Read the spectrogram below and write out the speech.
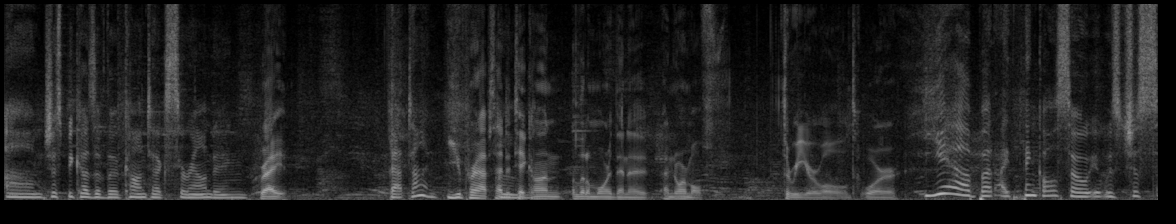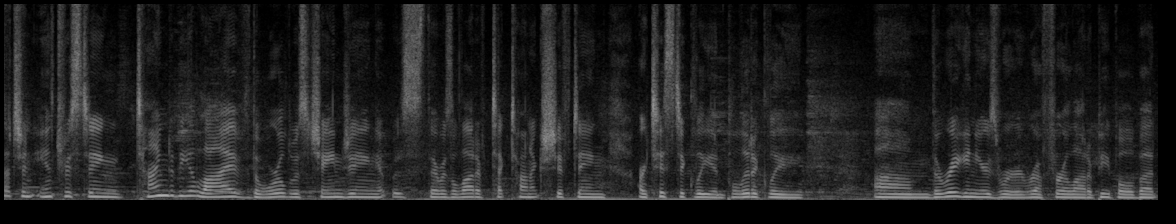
Um, just because of the context surrounding right. that time. You perhaps had to take Um, on a little more than a, a normal three year old or. Yeah, but I think also it was just such an interesting time to be alive. The world was changing. It was there was a lot of tectonic shifting artistically and politically. Um, the Reagan years were rough for a lot of people, but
